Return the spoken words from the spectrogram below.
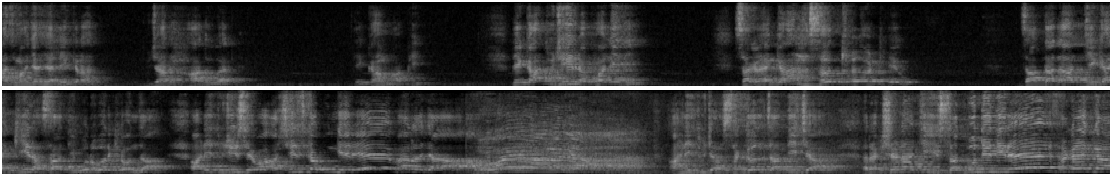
आज माझ्या ह्या लेकरान तुझ्यावर हात उगारले. ते का माफी. ते का तुझी रखवाली दी सगळ्यांका हसत खेळत ठेव. जाताना जी काय कीर असा ती बरोबर घेऊन जा. आणि तुझी सेवा अशीच करून घे रे महाराजा. आणि तुझ्या सकल जातीच्या रक्षणाची सद्बुद्धी दी रे सगळ्यांका.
